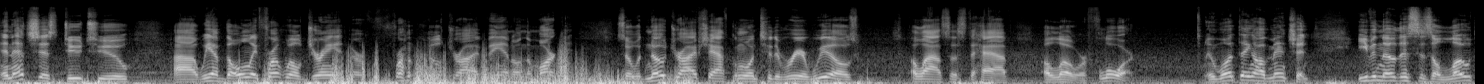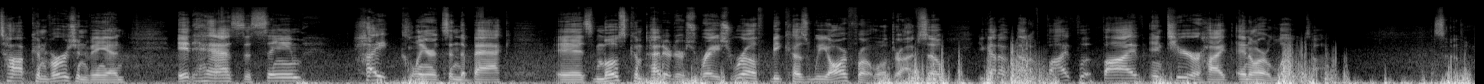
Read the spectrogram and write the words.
and that's just due to uh, we have the only front wheel drain or front wheel drive van on the market. So with no drive shaft going to the rear wheels, allows us to have a lower floor. And one thing I'll mention, even though this is a low top conversion van, it has the same height clearance in the back as most competitors race roof because we are front wheel drive. So you got about a five foot five interior height in our low top. So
